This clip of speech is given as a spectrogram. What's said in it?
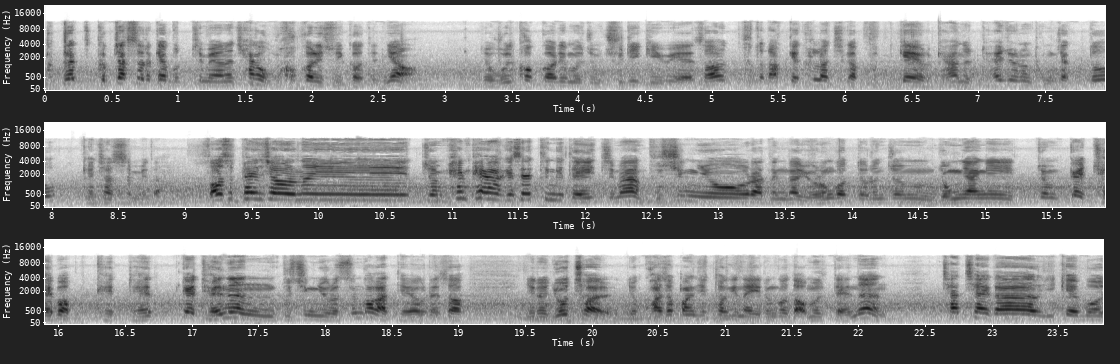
급, 급작스럽게 붙으면 차가 울컥거릴 수 있거든요. 좀 울컥거림을 좀 줄이기 위해서 부드럽게 클러치가 붙게 이렇게 해주는 동작도 괜찮습니다. 서스펜션이 좀 팽팽하게 세팅이 돼 있지만 부식류라든가 이런 것들은 좀 용량이 좀 꽤 제법 꽤, 되, 꽤 되는 부식류를 쓴것 같아요. 그래서 이런 요철, 과속방지턱이나 이런 거 넘을 때는 차체가 이렇게 뭐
